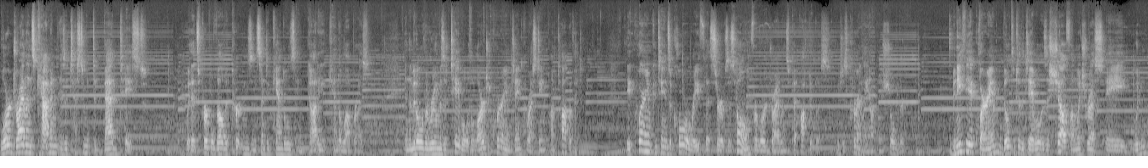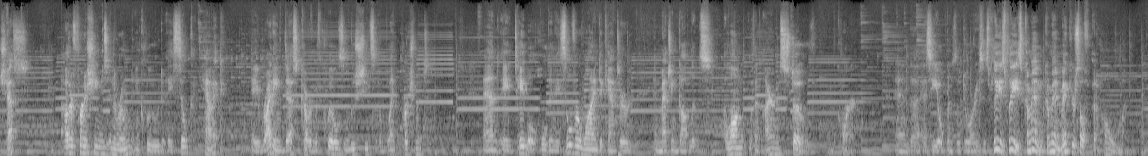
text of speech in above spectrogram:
Lord Dryland's cabin is a testament to bad taste, with its purple velvet curtains and scented candles and gaudy candelabras. In the middle of the room is a table with a large aquarium tank resting on top of it. The aquarium contains a coral reef that serves as home for Lord Dryland's pet octopus, which is currently on his shoulder. Beneath the aquarium, built into the table, is a shelf on which rests a wooden chest. Other furnishings in the room include a silk hammock, a writing desk covered with quills and loose sheets of blank parchment, and a table holding a silver wine decanter and matching goblets, along with an iron stove in the corner. And uh, as he opens the door, he says, Please, please, come in, come in, make yourself at home.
